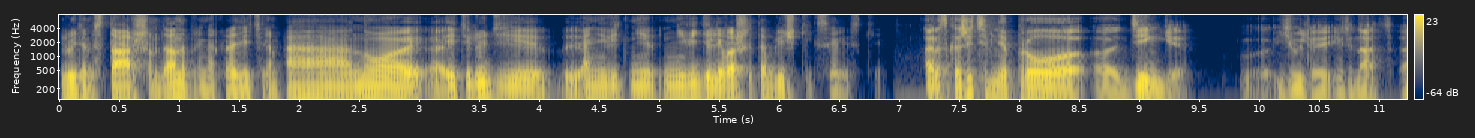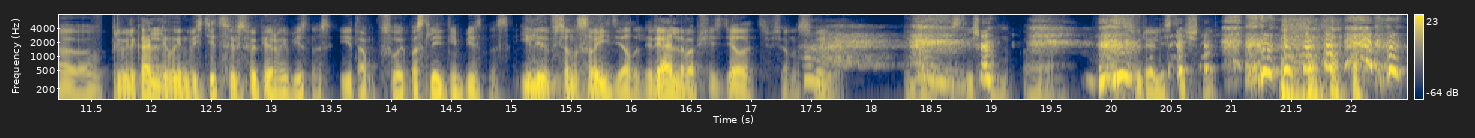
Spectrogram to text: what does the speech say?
людям старшим, да, например, к родителям. А, но эти люди, они ведь не, не видели ваши таблички excel А расскажите мне про э, деньги, Юлия и Ренат. Э, привлекали ли вы инвестиции в свой первый бизнес и там в свой последний бизнес? Или все на свои делали? Реально вообще сделать все на свои? Или это слишком э, сюрреалистично?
